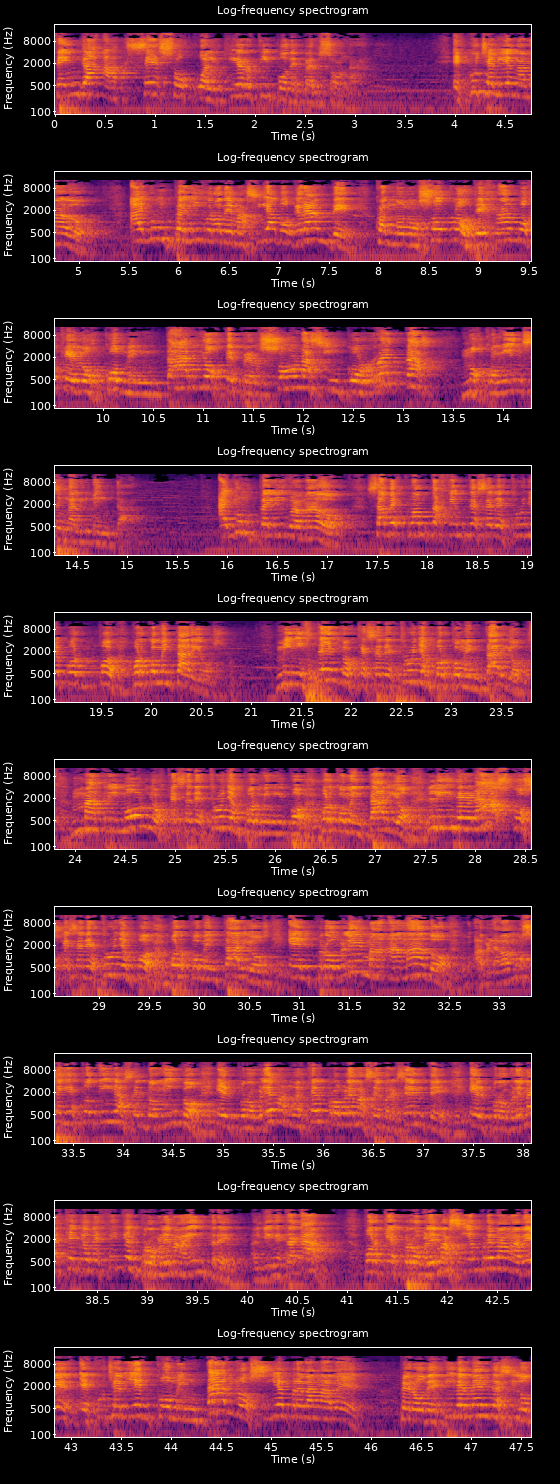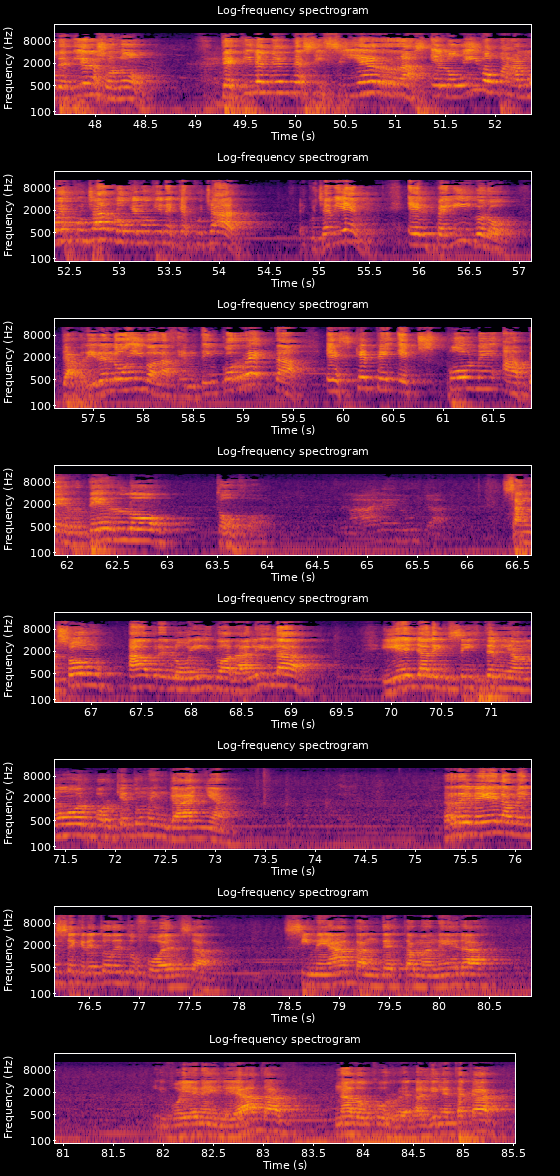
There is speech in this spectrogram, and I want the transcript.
tenga acceso cualquier tipo de persona. Escuche bien, amado. Hay un peligro demasiado grande cuando nosotros dejamos que los comentarios de personas incorrectas nos comiencen a alimentar. Hay un peligro, amado. ¿Sabes cuánta gente se destruye por, por comentarios? Ministerios que se destruyen por comentarios, matrimonios que se destruyen por, por, comentarios, liderazgos que se destruyen por, por, comentarios. El problema, amado, hablábamos en estos días el domingo, el problema no es que el problema se presente, el problema es que yo dejé que el problema entre. ¿Alguien está acá? Porque problemas siempre van a haber. Escuche bien, comentarios siempre van a haber. Pero de ti depende si los detienes o no. De ti depende si cierras el oído para no escuchar lo que no tienes que escuchar. Escuche bien, el peligro de abrir el oído a la gente incorrecta es que te expone a perderlo todo. Aleluya. Sansón abre el oído a Dalila y ella le insiste, mi amor, ¿por qué tú me engañas? Revélame el secreto de tu fuerza si me atan de esta manera y viene y le ata, nada ocurre. ¿Alguien está acá?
